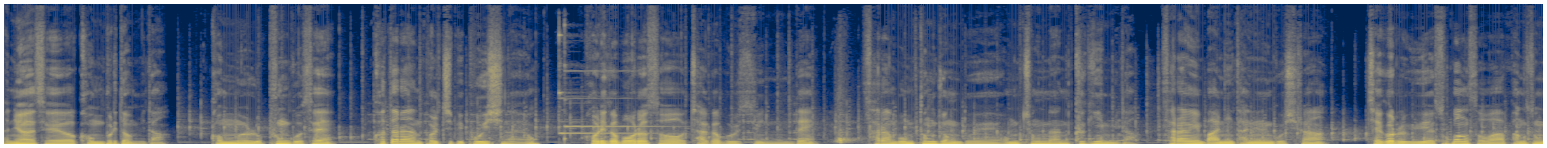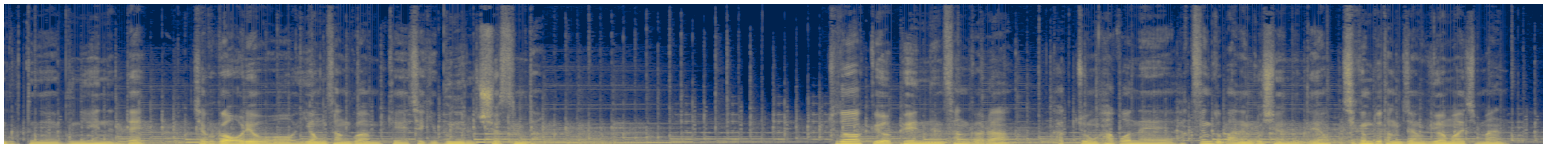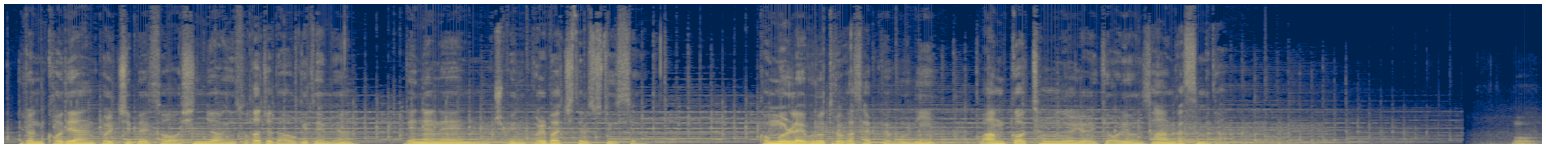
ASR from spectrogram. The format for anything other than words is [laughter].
안녕하세요. 건브리더입니다. 건물 높은 곳에 커다란 벌집이 보이시나요? 거리가 멀어서 작아 보일 수 있는데 사람 몸통 정도의 엄청난 크기입니다. 사람이 많이 다니는 곳이라 제거를 위해 소방서와 방송국 등에 문의했는데 제거가 어려워 이 영상과 함께 제게 문의를 주셨습니다. 초등학교 옆에 있는 상가라 각종 학원에 학생도 많은 곳이었는데요. 지금도 당장 위험하지만 이런 거대한 벌집에서 신령이 쏟아져 나오게 되면 내년엔 주변이 벌밭이 될 수도 있어요. 건물 내부로 들어가 살펴보니 마음껏 창문을 열기 어려운 상황 같습니다. 오,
